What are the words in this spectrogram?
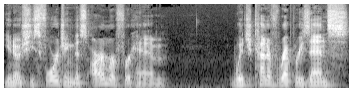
you know, she's forging this armor for him which kind of represents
